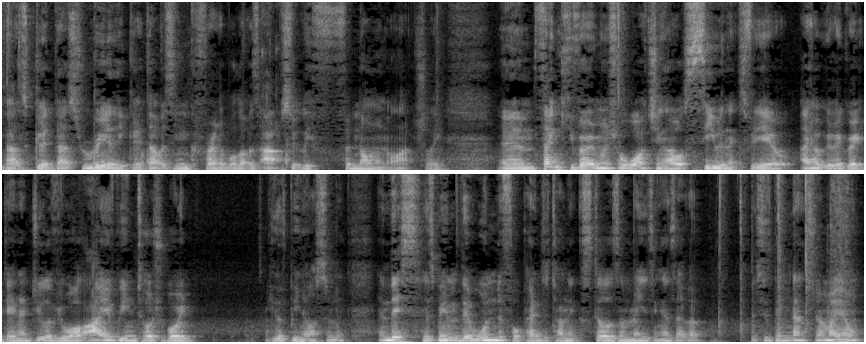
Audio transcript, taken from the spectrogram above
that's good, that's really good, that was incredible, that was absolutely phenomenal actually. Um, thank you very much for watching, I will see you in the next video, I hope you have a great day and I do love you all, I have been Torchwood Boy, you have been awesome. And this has been the wonderful Pentatonix, still as amazing as ever. This has been Dancing on My Own.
